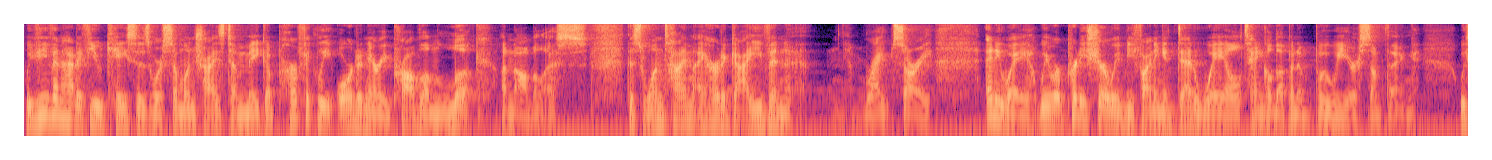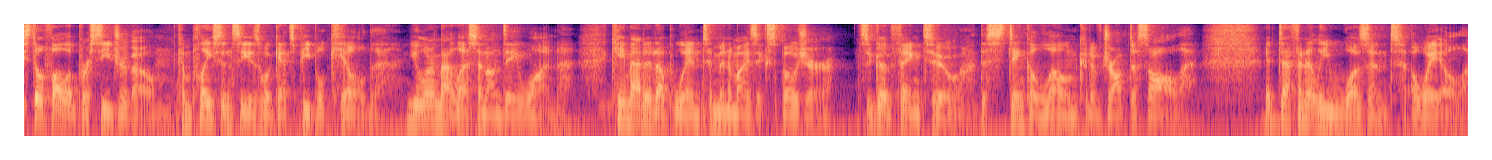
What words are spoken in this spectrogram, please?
We've even had a few cases where someone tries to make a perfectly ordinary problem look anomalous. This one time I heard a guy even... Right, sorry. Anyway, we were pretty sure we'd be finding a dead whale tangled up in a buoy or something. We still followed procedure though. Complacency is what gets people killed. You learned that lesson on day one. Came at it upwind to minimize exposure. It's a good thing too. The stink alone could have dropped us all. It definitely wasn't a whale,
